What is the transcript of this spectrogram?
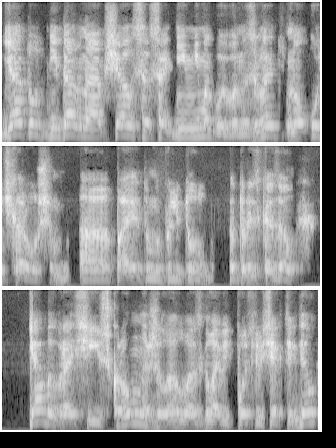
я тут недавно общался с одним, не могу его называть, но очень хорошим а, поэтом и политологом, который сказал, я бы в России скромно желал возглавить после всех этих дел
